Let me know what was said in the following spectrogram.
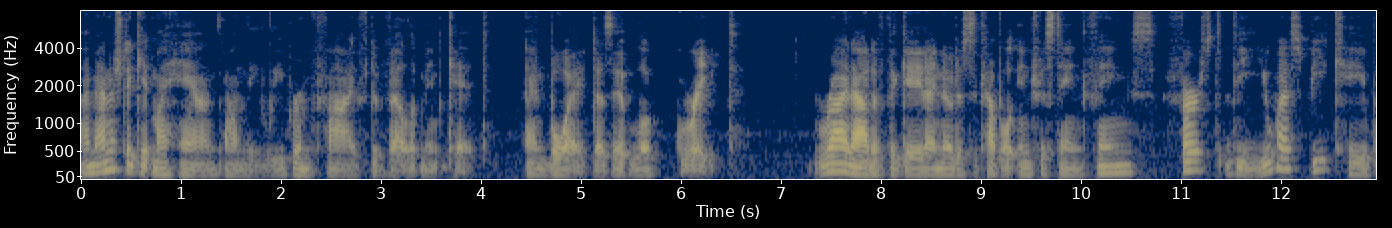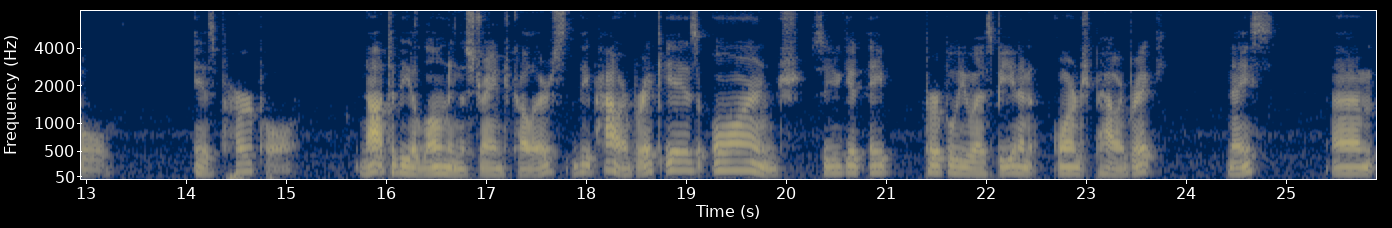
I managed to get my hands on the Librem 5 development kit, and boy, does it look great. Right out of the gate, I noticed a couple interesting things. First, the USB cable is purple. Not to be alone in the strange colors, the power brick is orange. So you get a purple USB and an orange power brick. Nice. Um,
